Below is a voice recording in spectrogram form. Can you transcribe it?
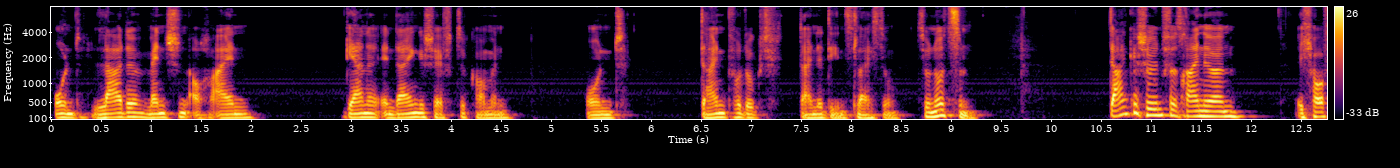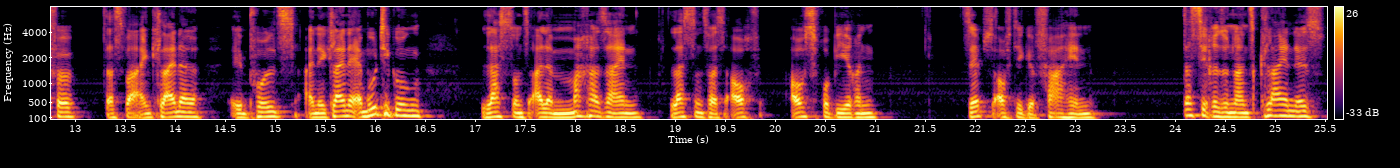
und lade Menschen auch ein, gerne in dein Geschäft zu kommen und dein Produkt, deine Dienstleistung zu nutzen. Dankeschön fürs Reinhören. Ich hoffe, das war ein kleiner Impuls, eine kleine Ermutigung. Lasst uns alle Macher sein. Lasst uns was auch ausprobieren, selbst auf die Gefahr hin, dass die Resonanz klein ist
